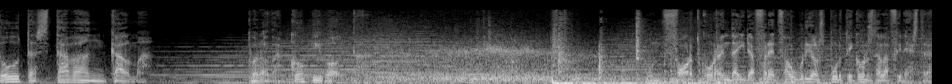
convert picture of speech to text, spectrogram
Tot estava en calma, però de cop i volta... Un fort corrent d'aire fred fa obrir els porticons de la finestra.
